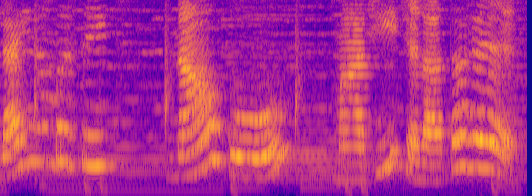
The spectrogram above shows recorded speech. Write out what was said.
लाइन नंबर सिक्स नाव को माझी चलाता है।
